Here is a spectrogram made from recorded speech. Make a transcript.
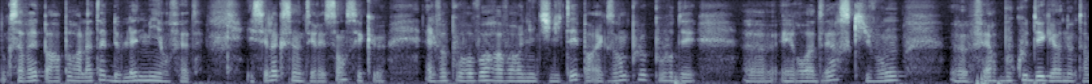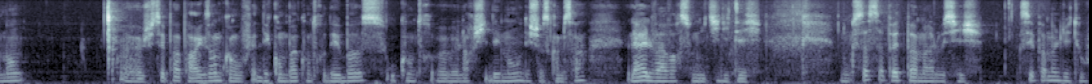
Donc ça va être par rapport à l'attaque de l'ennemi en fait. Et c'est là que c'est intéressant, c'est que elle va pouvoir avoir une utilité, par exemple, pour des euh, héros adverses qui vont euh, faire beaucoup de dégâts, notamment. je sais pas, par exemple, quand vous faites des combats contre des boss ou contre l'archidémon, des choses comme ça, là elle va avoir son utilité. Donc ça, ça peut être pas mal aussi. C'est pas mal du tout.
